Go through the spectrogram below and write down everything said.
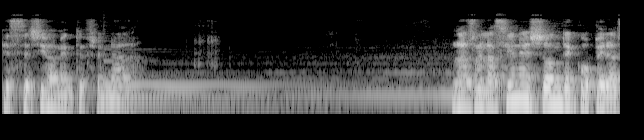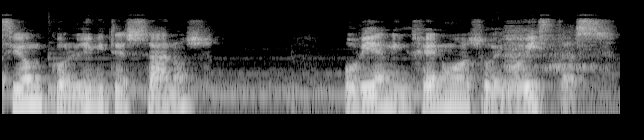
excesivamente frenada. Las relaciones son de cooperación con límites sanos o bien ingenuos o egoístas.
